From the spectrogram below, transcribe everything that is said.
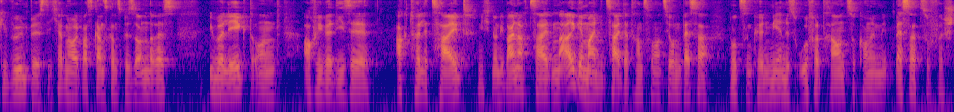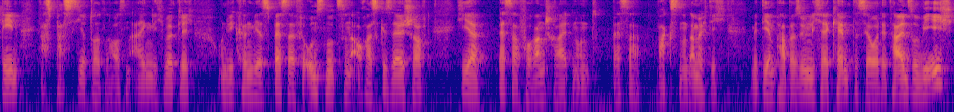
gewöhnt bist. Ich habe mir heute was ganz, ganz Besonderes überlegt und auch wie wir diese aktuelle Zeit, nicht nur die Weihnachtszeit, und allgemein die Zeit der Transformation besser nutzen können, mehr in das Urvertrauen zu kommen, besser zu verstehen, was passiert dort draußen eigentlich wirklich und wie können wir es besser für uns nutzen, auch als Gesellschaft hier besser voranschreiten und besser wachsen. Und da möchte ich mit dir ein paar persönliche Erkenntnisse heute teilen, so wie ich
